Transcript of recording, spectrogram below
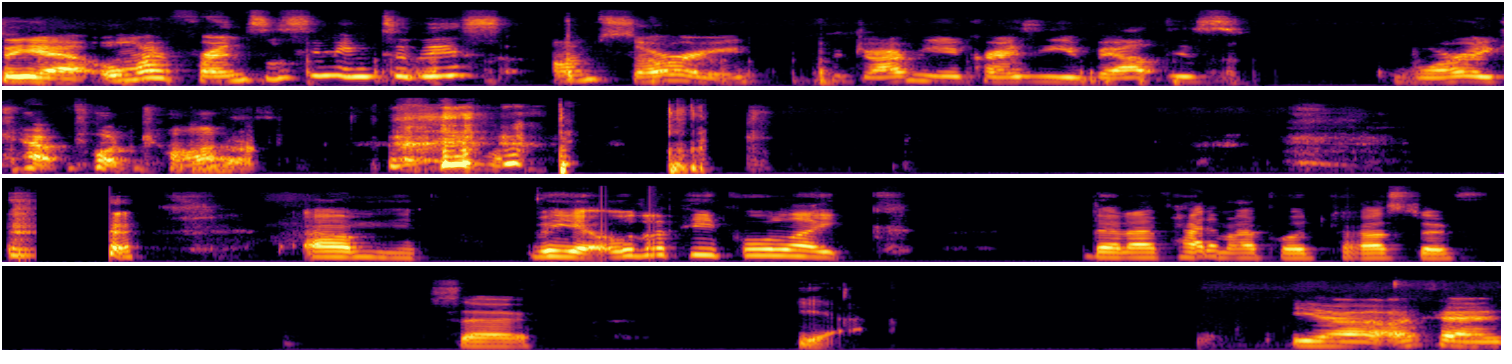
So yeah, all my friends listening to this, I'm sorry for driving you crazy about this Warrior Cat podcast. um, but yeah, all the people like that I've had my podcast so so yeah. Yeah, okay.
